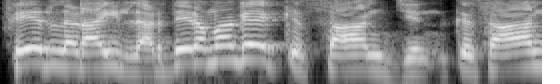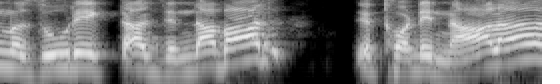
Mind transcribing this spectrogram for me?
ਫੇਰ ਲੜਾਈ ਲੜਦੇ ਰਵਾਂਗੇ। ਕਿਸਾਨ ਜਿੰ- ਕਿਸਾਨ ਮਜ਼ਦੂਰ ਏਕਤਾ ਜਿੰਦਾਬਾਦ ਤੇ ਤੁਹਾਡੇ ਨਾਲ ਆ।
